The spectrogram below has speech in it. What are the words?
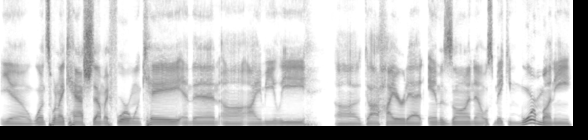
you know, once when I cashed out my 401k and then uh, I immediately uh, got hired at Amazon, I was making more money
